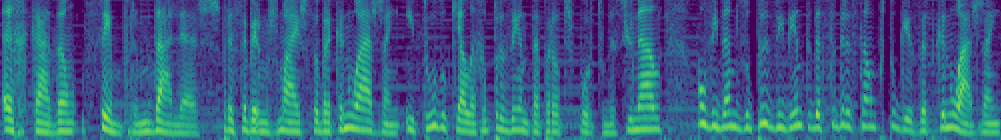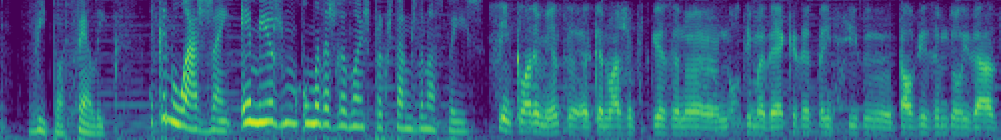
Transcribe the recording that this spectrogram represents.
arrecadam sempre medalhas. Para sabermos mais sobre sobre a canoagem e tudo o que ela representa para o desporto nacional, convidamos o presidente da Federação Portuguesa de Canoagem, Vítor Félix. A canoagem é mesmo uma das razões para gostarmos do nosso país? Sim, claramente. A canoagem portuguesa na, na última década tem sido talvez a modalidade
